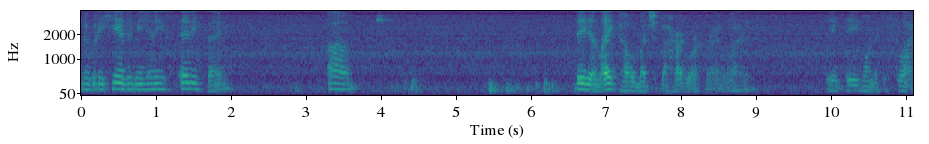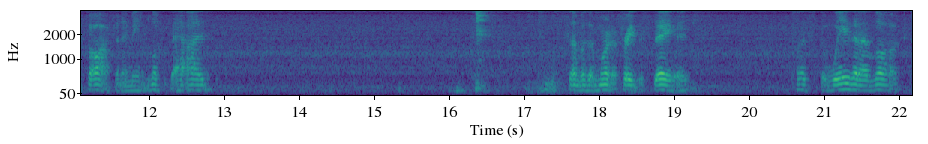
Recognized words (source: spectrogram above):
Nobody handed me any anything. Um, they didn't like how much of a hard worker I was. They, they wanted to slack off, and I made them look bad. Some of them weren't afraid to say it. Plus, the way that I looked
